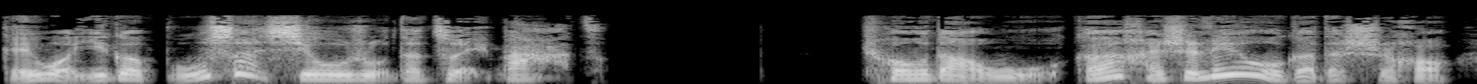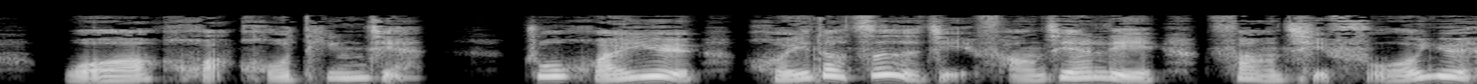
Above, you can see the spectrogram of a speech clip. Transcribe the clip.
给我一个不算羞辱的嘴巴子。抽到五个还是六个的时候，我恍惚听见朱怀玉回到自己房间里，放起佛乐，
